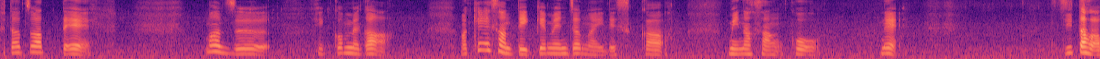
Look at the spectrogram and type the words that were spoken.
2つあってまず1個目が、まあ、K さんってイケメンじゃないですか。皆さんこうね自他は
